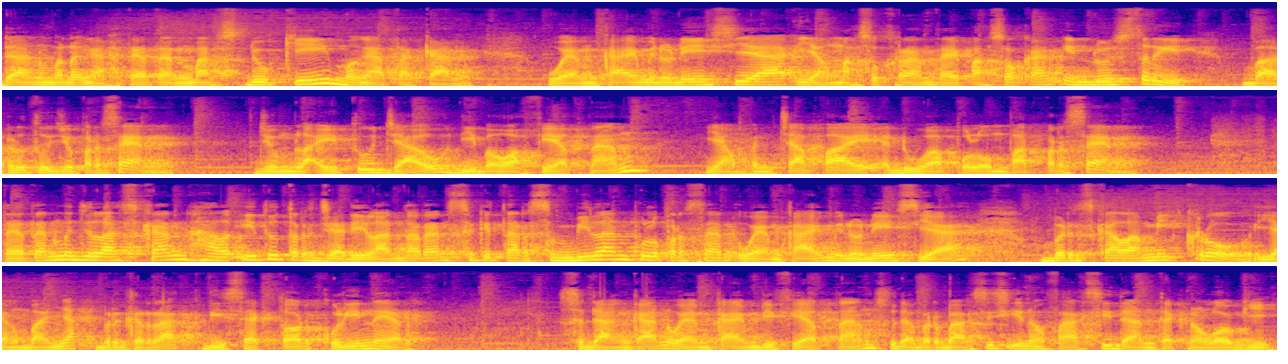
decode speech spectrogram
dan Menengah Teten Mas Duki mengatakan UMKM Indonesia yang masuk rantai pasokan industri baru 7 persen. Jumlah itu jauh di bawah Vietnam yang mencapai 24 persen. Teten menjelaskan hal itu terjadi lantaran sekitar 90% UMKM Indonesia berskala mikro yang banyak bergerak di sektor kuliner. Sedangkan UMKM di Vietnam sudah berbasis inovasi dan teknologi.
